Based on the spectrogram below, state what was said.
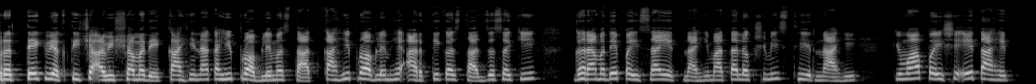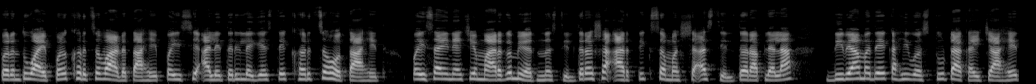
प्रत्येक व्यक्तीच्या आयुष्यामध्ये काही ना काही प्रॉब्लेम असतात. काही प्रॉब्लेम हे आर्थिक असतात. जसं की घरामध्ये पैसा येत नाही माता लक्ष्मी स्थिर नाही किंवा पैसे येत आहेत परंतु वायपळ खर्च वाढत आहे पैसे आले तरी लगेच ते खर्च होत आहेत पैसा येण्याचे मार्ग मिळत नसतील तर अशा आर्थिक समस्या असतील तर आपल्याला दिव्यामध्ये काही वस्तू टाकायच्या आहेत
